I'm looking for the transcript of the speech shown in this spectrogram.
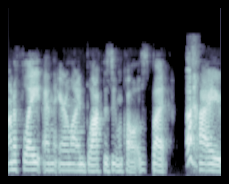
on a flight and the airline blocked the Zoom calls. But I,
